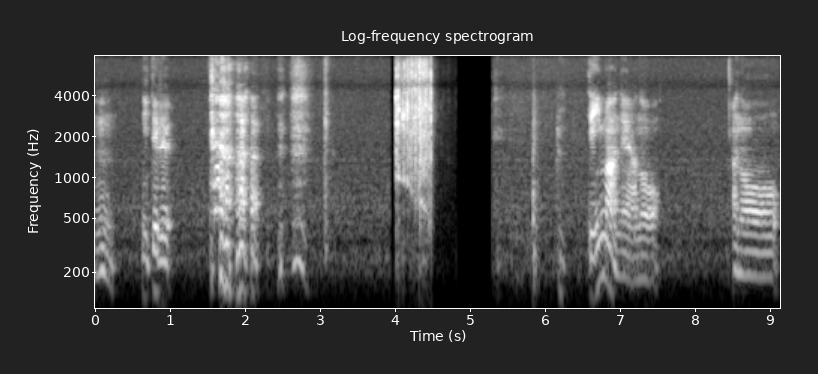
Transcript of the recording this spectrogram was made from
うん似てるで今ねあのあの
